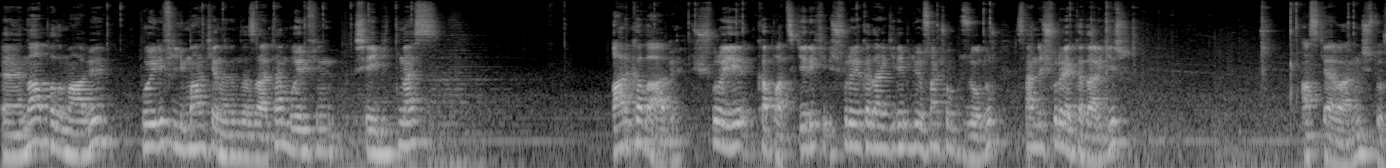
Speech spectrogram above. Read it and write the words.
Ee, ne yapalım abi? Bu herif liman kenarında zaten. Bu herifin şeyi bitmez. Arkada abi. Şurayı kapat. Gerek şuraya kadar girebiliyorsan çok güzel olur. Sen de şuraya kadar gir. Asker varmış dur.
